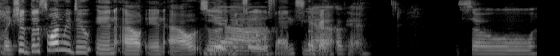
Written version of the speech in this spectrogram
like Should this one we do in, out, in, out so that it makes a Yeah. little sense? Yeah, Okay. okay. So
